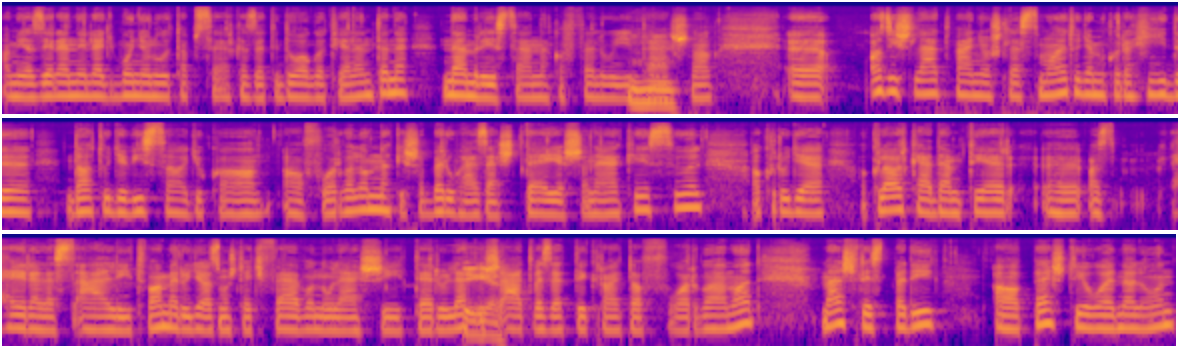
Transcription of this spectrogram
ami azért ennél egy bonyolultabb szerkezeti dolgot jelentene, nem része ennek a felújításnak. Mm az is látványos lesz majd, hogy amikor a hídat ugye visszaadjuk a, a forgalomnak, és a beruházás teljesen elkészül, akkor ugye a Clark Ádám tér az helyre lesz állítva, mert ugye az most egy felvonulási terület, Igen. és átvezették rajta a forgalmat. Másrészt pedig a Pesti oldalon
